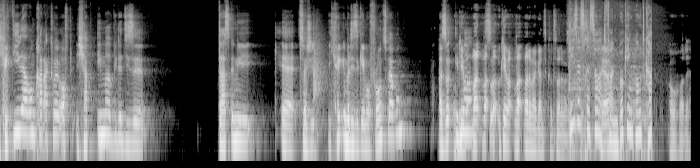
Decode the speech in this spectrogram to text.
Ich krieg die Werbung gerade aktuell oft. Ich habe immer wieder diese, das irgendwie, äh, zum Beispiel, ich krieg immer diese Game of Thrones Werbung. Also Okay, immer. wa wa so, okay wa wa warte mal ganz kurz, warte mal ganz Dieses kurz. Ressort Ja. von Booking.com Oh, warte.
